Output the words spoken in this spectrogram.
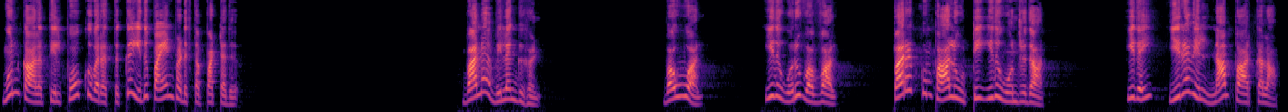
முன்காலத்தில் போக்குவரத்துக்கு இது பயன்படுத்தப்பட்டது. வன விலங்குகள் வௌவால். இது ஒரு வௌவால். பறக்கும் பாலூட்டி இது ஒன்றுதான். இதை இரவில் நாம் பார்க்கலாம்.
